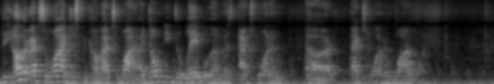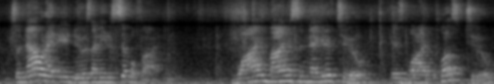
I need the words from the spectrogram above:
the other x and y just become x and y. I don't need to label them as x1 and uh, x1 and y1. So now what I need to do is I need to simplify. y minus a negative 2 is y plus 2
